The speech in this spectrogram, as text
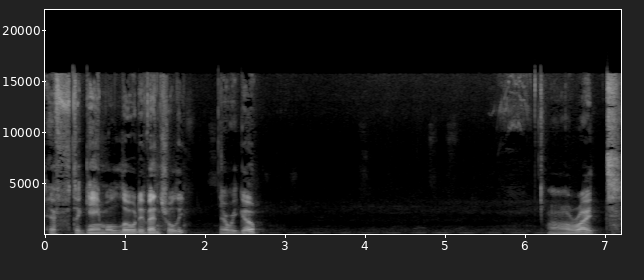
if the game will load eventually. There we go. All right.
